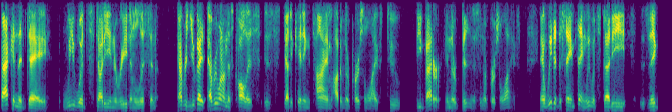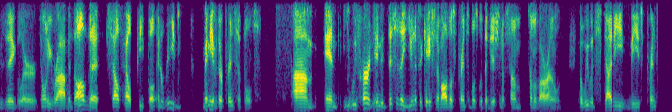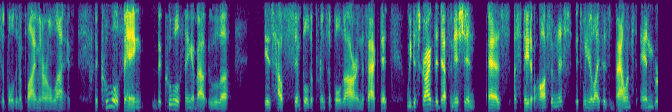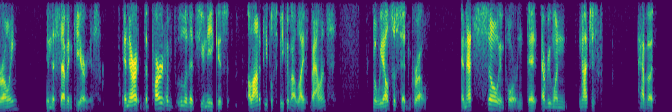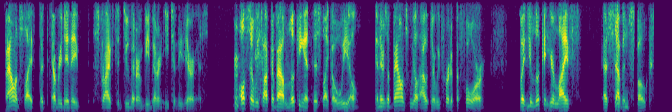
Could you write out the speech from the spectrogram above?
back in the day, we would study and read and listen. Every you guys, everyone on this call is is dedicating time out of their personal life to be better in their business in their personal life. And we did the same thing. We would study Zig Ziglar, Tony Robbins, all the self-help people, and read many of their principles. Um, and we've heard, and this is a unification of all those principles with addition of some some of our own. But we would study these principles and apply them in our own life. The cool thing, the cool thing about ULA is how simple the principles are, and the fact that we describe the definition as a state of awesomeness. It's when your life is balanced and growing in the seven key areas. And there are, the part of ULA that's unique is a lot of people speak about life balance, but we also said grow. And that's so important that everyone not just have a balanced life, but every day they strive to do better and be better in each of these areas. Mm. Also, we talk about looking at this like a wheel, and there's a balance wheel out there. We've heard it before, but you look at your life as seven spokes,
